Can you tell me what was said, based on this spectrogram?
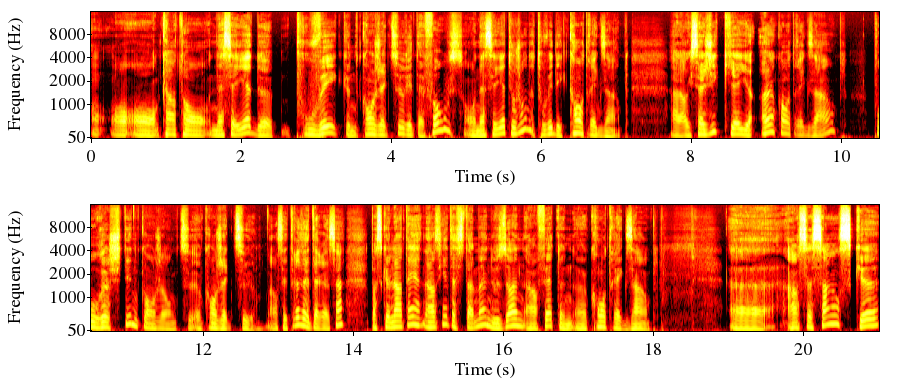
quand on essayait de prouver qu'une conjecture était fausse, on essayait toujours de trouver des contre-exemples. Alors, il s'agit qu'il y ait un contre-exemple pour rejeter une, conjecture. C'est très intéressant parce que l'Ancien Testament nous donne en fait un, contre-exemple. Euh, en ce sens que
